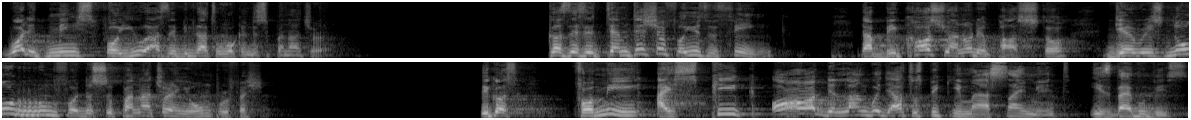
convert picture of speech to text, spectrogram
what it means for you as a believer to walk in the supernatural. Because there's a temptation for you to think that because you are not a pastor, there is no room for the supernatural in your own profession. Because for me, I speak all the language I have to speak in my assignment is Bible based.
